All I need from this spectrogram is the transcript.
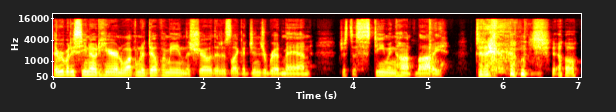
Everybody, C Note here, and welcome to DOPEamine, the show that is like a gingerbread man, just a steaming hot body. Today on the show,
